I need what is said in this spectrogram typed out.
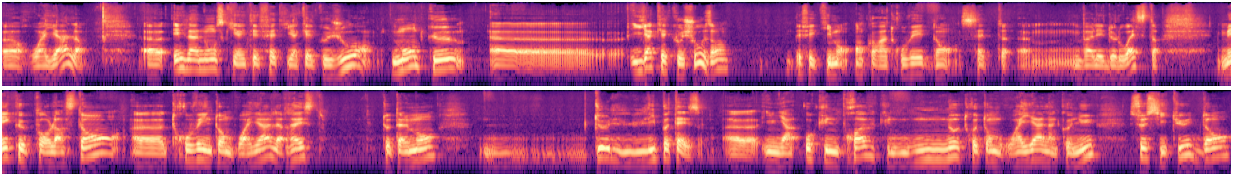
royale. Euh, et l'annonce qui a été faite il y a quelques jours montre que euh, il y a quelque chose, hein, effectivement, encore à trouver dans cette euh, vallée de l'Ouest, mais que pour l'instant, trouver une tombe royale reste totalement de l'hypothèse. il n'y a aucune preuve qu'une autre tombe royale inconnue se situe dans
